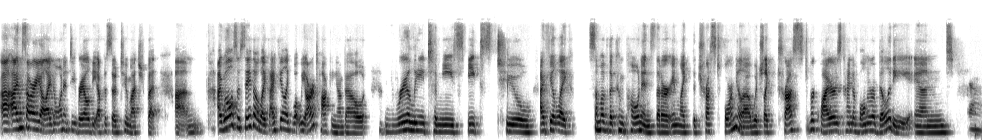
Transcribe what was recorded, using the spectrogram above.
I'm sorry, y'all. I don't want to derail the episode too much, but um, I will also say though, like I feel like what we are talking about really, to me, speaks to. I feel like some of the components that are in like the trust formula, which like trust requires kind of vulnerability and. Yeah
